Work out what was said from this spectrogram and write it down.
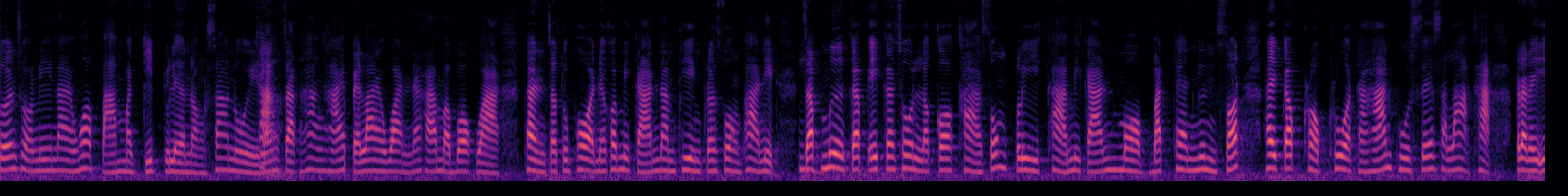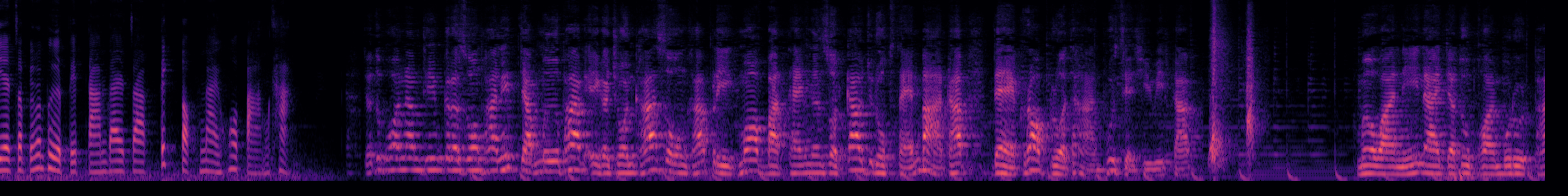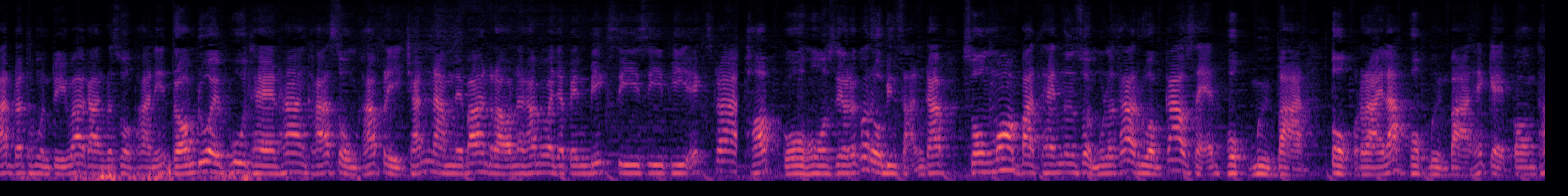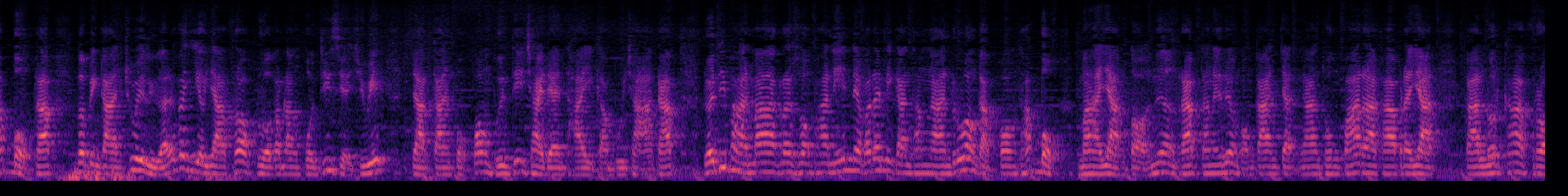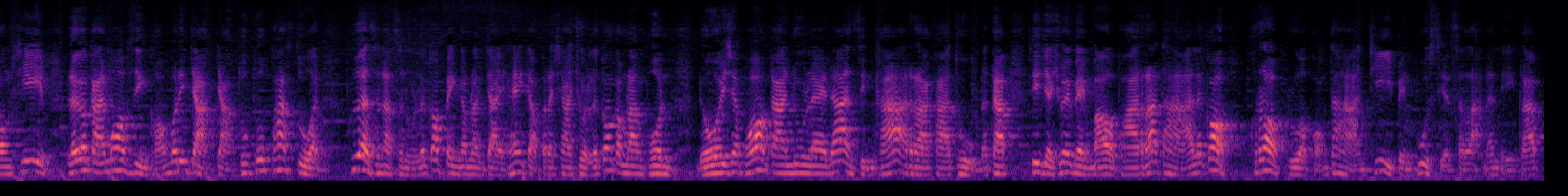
ส่วนช่วงนี้นายหัวปามมากิดอยู่แล้วน้องซ่าหนุ่ยค่ะหลังจากห่างหายไปหลายวันนะคะ มาบอกว่าท่านจตุพรเนี่ยเขามีการนำทีมกระทรวงพาณิชย์ จับมือกับเอกชน แล้วก็ขาส่งปลีกค่ะมีการมอบบัตรแทนเงินสดให้กับครอบครัวทหารผู้เสียสละค่ะ รายละเอียดจะเป็นมาเพื่อติดตามได้จากติ๊กต็อกนายหัวปามค่ะจตุพรนำทีมกระทรวงพาณิชย์จับมือภาคเอกชนค้าส่งค้าปลีกมอบบัตรแทนเงินสด 9.6 แสนบาทครับแด่ครอบครัวทหารผู้เสียชีวิตครับ เมื่อวานนี้นายจตุพรบุรุษพัฒน์รัฐมนตรีว่าการกระทรวงพาณิชย์พร้อมด้วยผู้แทนห้างค้าส่งค้าปลีกชั้นนำในบ้านเรานะครับ ไม่ว่าจะเป็น Big C CP Extra Top Go h o l e s a l e แล้วก็โรบินสันครับส่งมอบบัตรแทนเงินสดมูลค่ารวม 960,000 บาท ตกรายละ 60,000 บาทให้แก่กองทัพบบกครับ เพื่อเป็นการช่วยเหลือและก็เยียวยาครอบครัวกำลังพลที่เสียชีวิต จากการปกป้องพื้นที่ชายแดนไทยกัมพูชาครับโดยที่ผ่านมากระทรวงพาณิชย์เนี่ยก็ได้มีการทำงานร่วมกับกองทัพบบกมาอย่างต่อเนื่องครับทั้งในเรื่องของการจัดงานธงฟ้าราคาประหยัด การลดค่าครองชีพ และก็การมอบสิ่งของบริจาคจากทุกๆ ภาคส่วน เพื่อสนับสนุนและก็เป็นกำลังใจให้กับประชาชนและก็กำลังพล โดยเฉพาะการดูแลด้านสินค้าราคาถูกนะครับที่จะช่วยแบ่งเบาภาระทหารและก็ครอบครัวของทหารที่เป็นผู้เสียสละนั่นเองครับ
